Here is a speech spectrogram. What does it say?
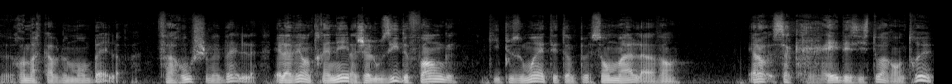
euh, remarquablement belle, farouche mais belle. Elle avait entraîné la jalousie de Fang, qui plus ou moins était un peu son mal avant. Et alors ça crée des histoires entre eux,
